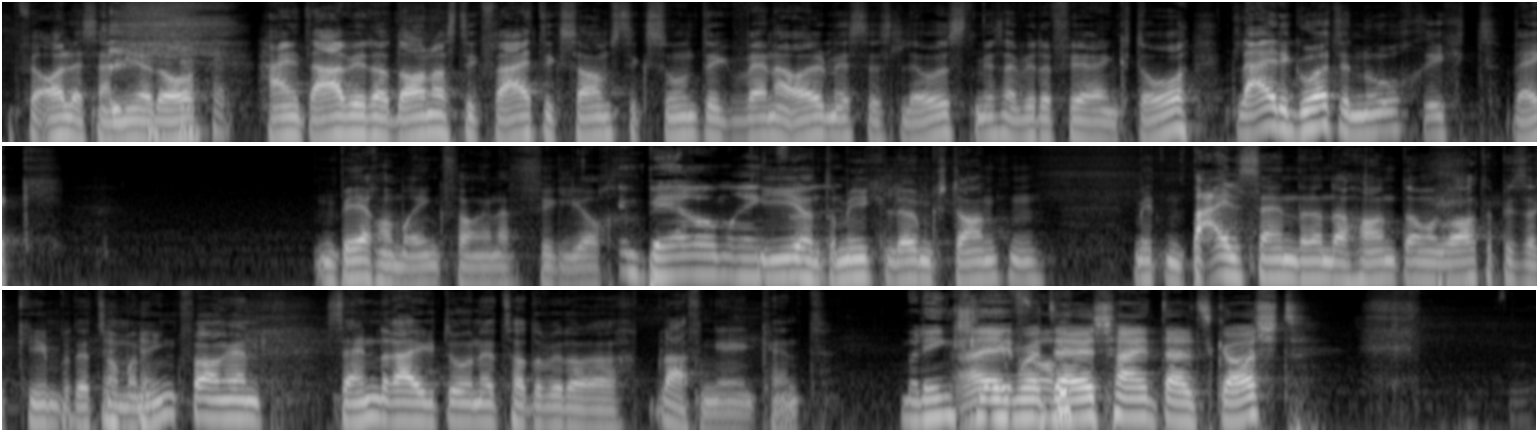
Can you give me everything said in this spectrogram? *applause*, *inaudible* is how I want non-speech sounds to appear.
für alle sind wir da. Heute auch wieder Donnerstag, Freitag, Samstag, Sonntag, wenn er allem ist es los. Wir sind wieder für einen da. Gleich die gute Nachricht weg. Einen Bär haben wir eingefangen auf Vierteljahr. im Bärumring. Ich und der Michael oben gestanden, mit einem Beilsender in der Hand, da haben wir gewartet, bis er kommt. Und jetzt haben wir ihn *laughs* eingefangen, Sender reingetan, jetzt hat er wieder laufen gehen können. Mal links Ah, ich meine, der erscheint als Gast.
